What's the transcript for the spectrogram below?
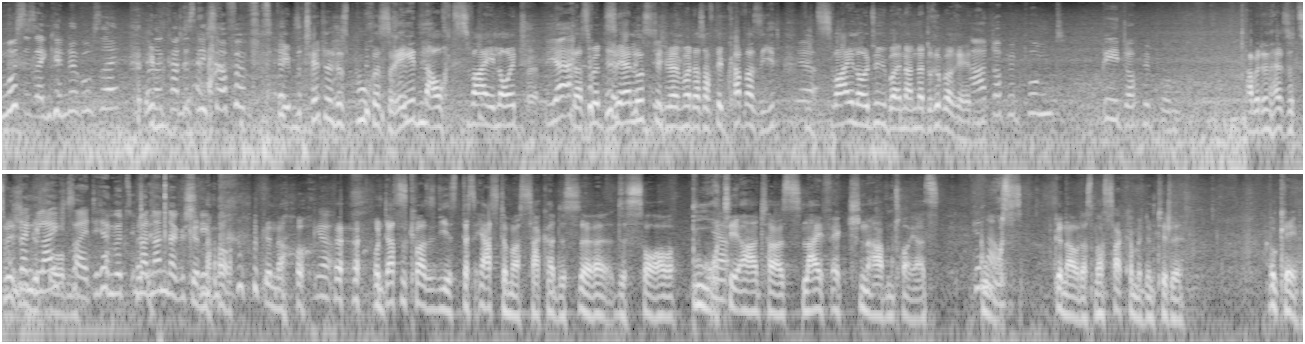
muss es ein Kinderbuch sein? Oder kann es nicht so 15? Im Titel des Buches reden auch zwei Leute. Ja. Das wird sehr lustig, wenn man das auf dem Cover sieht, Ja. wie zwei Leute übereinander drüber reden. A Doppelpunkt, B Doppelpunkt. Aber dann halt so Und dann gleichzeitig, dann wird es übereinander geschrieben. Genau, genau. Ja. Und das ist quasi die, das erste Massaker des, äh, des Saw-Buchtheaters, Live-Action-Abenteuers. Genau. Buchs. Genau, das Massaker mit dem Titel. Okay,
